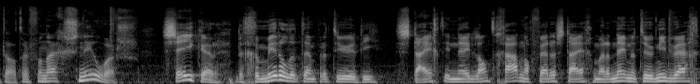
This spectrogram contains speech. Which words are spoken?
dat er vandaag sneeuw was. Zeker. De gemiddelde temperatuur die stijgt in Nederland, gaat nog verder stijgen. Maar dat neemt natuurlijk niet weg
